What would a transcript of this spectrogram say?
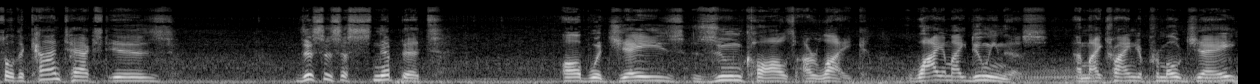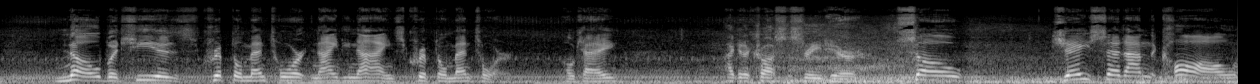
So the context is this is a snippet of what Jay's Zoom calls are like. Why am I doing this? Am I trying to promote Jay? No, but he is Crypto Mentor 99's Crypto Mentor. Okay? I get across the street here. So, Jay said on the call,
